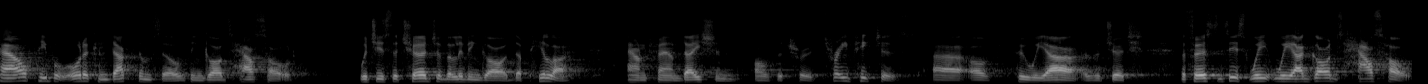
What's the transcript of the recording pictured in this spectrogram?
how people ought to conduct themselves in God's household, which is the church of the living God, the pillar and foundation of the truth. Three pictures uh, of who we are as a church. The first is this we, we are God's household.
